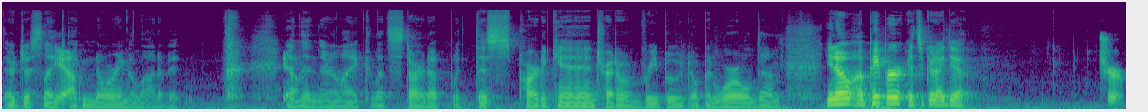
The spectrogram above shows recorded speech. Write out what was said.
They're just like Yeah. ignoring a lot of it. Yeah. And then they're like, let's start up with this part again. Try to reboot open world. Um, you know, on paper, it's a good idea. Sure.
